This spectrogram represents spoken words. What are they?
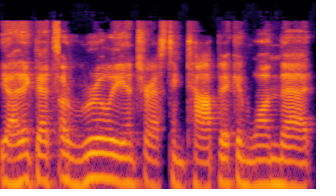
Yeah, I think that's a really interesting topic and one that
